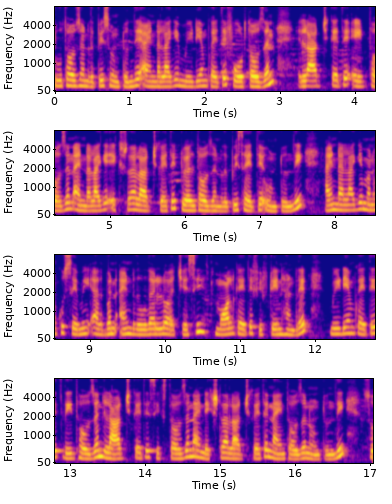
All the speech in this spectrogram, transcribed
టూ థౌజండ్ రూపీస్ ఉంటుంది. అండ్ అలాగే మీడియంకి అయితే ఫోర్ థౌజండ్ లార్జ్కి అయితే ఎయిట్ థౌజండ్ అండ్ అలాగే ఎక్స్ట్రా లార్జ్కి అయితే ట్వెల్వ్ థౌజండ్ రూపీస్ అయితే ఉంటుంది. అండ్ అలాగే మనకు సెమీ అర్బన్ అండ్ రూరల్లో వచ్చేసి స్మాల్కి అయితే ఫిఫ్టీన్ హండ్రెడ్ మీడియంకి అయితే త్రీ థౌజండ్ లార్జ్కి అయితే సిక్స్ థౌజండ్ అండ్ ఎక్స్ట్రా లార్జ్కి అయితే నైన్ థౌజండ్ ఉంటుంది. సో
